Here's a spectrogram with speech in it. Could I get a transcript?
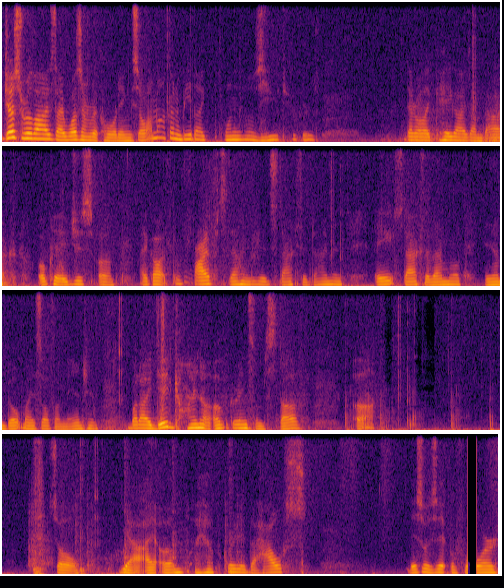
just realized I wasn't recording, so I'm not gonna be like one of those YouTubers that are like, "Hey guys, I'm back." Okay, just uh, I got five hundred stacks of diamonds, eight stacks of emerald, and I built myself a mansion. But I did kind of upgrade some stuff. Uh, so yeah, I um I upgraded the house. This was it before,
